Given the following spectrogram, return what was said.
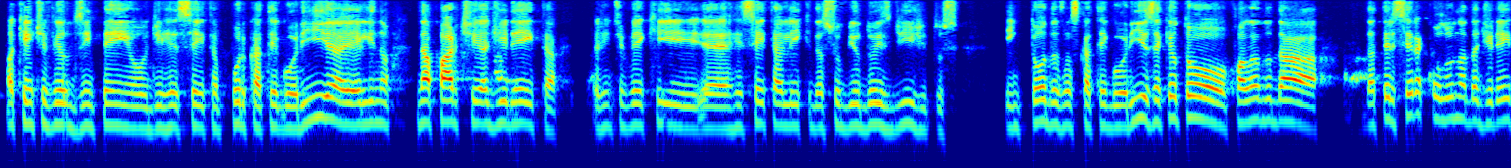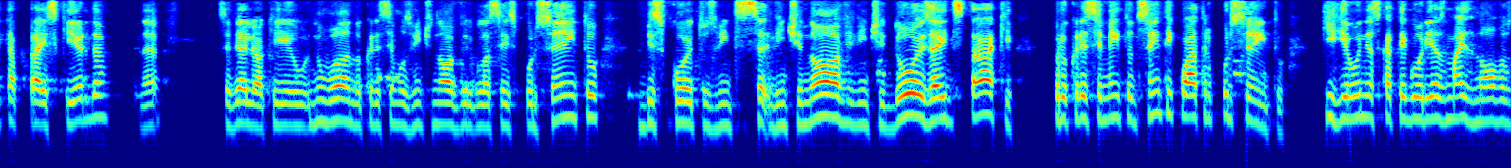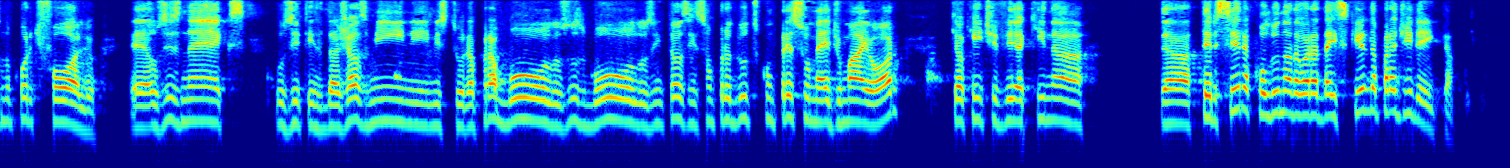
Aqui a gente vê o desempenho de receita por categoria. Ali no, na parte à direita, a gente vê que é, receita líquida subiu dois dígitos em todas as categorias. Aqui eu estou falando da, da terceira coluna da direita para a esquerda, né? Você vê ali ó, que no ano crescemos 29,6%, biscoitos 20, 29, 22, aí destaque para o crescimento de 104%, que reúne as categorias mais novas no portfólio, é, os snacks, os itens da Jasmine, mistura para bolos, os bolos. Então, assim, são produtos com preço médio maior, que é o que a gente vê aqui na da terceira coluna agora da esquerda para a direita.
